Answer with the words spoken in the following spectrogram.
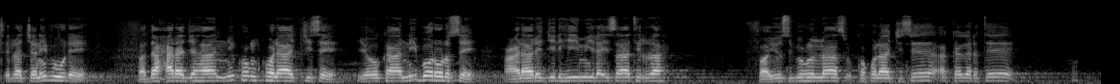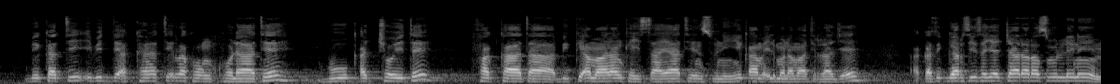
ترچني فوده فدحر جهان نكون كولاچسه يوكا ني بورورسه على رجله ميل إساتره فيصبح الناس كوكولاچسه أكا غرتي بكتي إبد أكانت إرى كونكولاته buuqachoyte fakkaata bikki amaanaan keessaa yaateen suni qaama ilma namaatirraa jee akkasi garsiisa jechaadha rasuulliin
